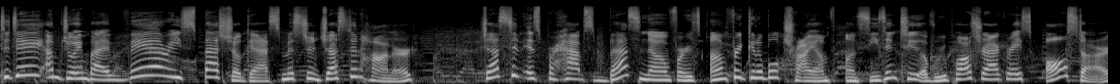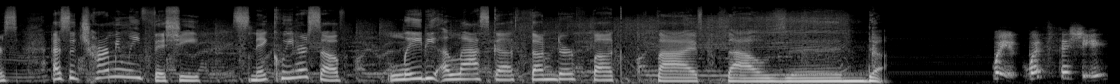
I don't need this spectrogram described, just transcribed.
Today I'm joined by a very special guest, Mr. Justin Honard. Justin is perhaps best known for his unforgettable triumph on season two of RuPaul's Drag Race All Stars as the charmingly fishy snake queen herself, Lady Alaska Thunderfuck 5000. Wait, what's fishy?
